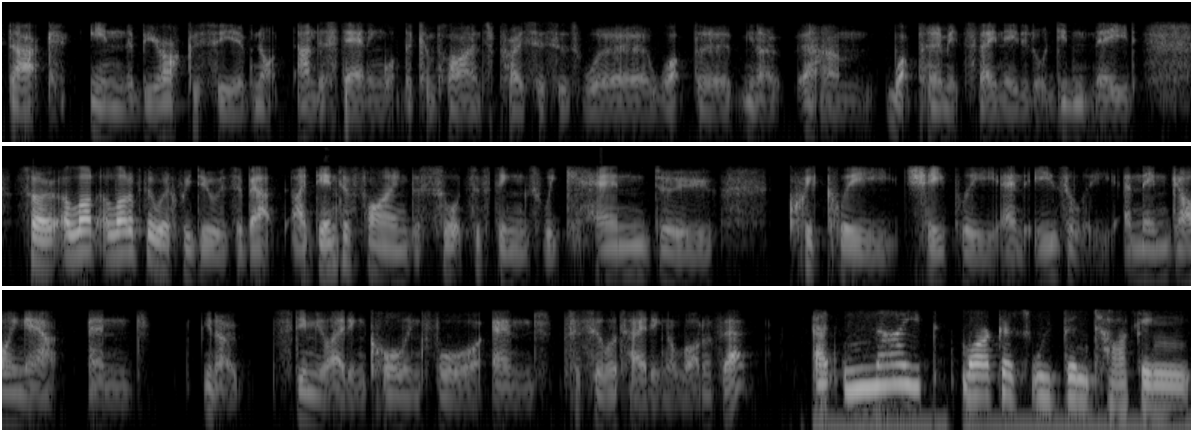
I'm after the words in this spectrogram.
stuck in the bureaucracy of not understanding what the compliance processes were, what the you know um, what permits they needed or didn't need. So a lot a lot of the work we do is about identifying the sorts of things we can do quickly, cheaply, and easily, going out and you know stimulating, calling for, and facilitating a lot of that. At Knight, Marcus, we've been talking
